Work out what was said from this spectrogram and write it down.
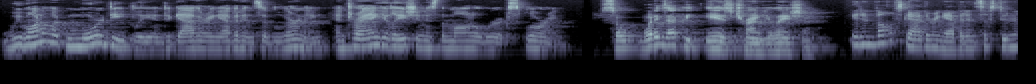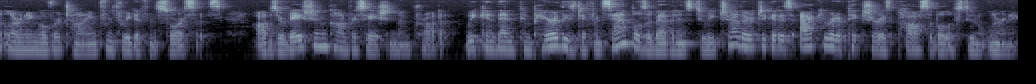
We want to look more deeply into gathering evidence of learning, and triangulation is the model we're exploring. So, what exactly is triangulation? It involves gathering evidence of student learning over time from three different sources observation, conversation, and product. We can then compare these different samples of evidence to each other to get as accurate a picture as possible of student learning.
